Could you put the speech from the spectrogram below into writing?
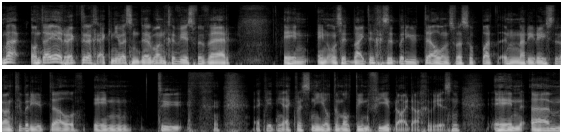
Maar onthou jy ruk terug ek en jy was in Durban gewees vir werk en en ons het buite gesit by die hotel. Ons was op pad in na die restaurant toe by die hotel en toe ek weet nie ek was nie heeltemal 10:04 daai dag gewees nie. En ehm um,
